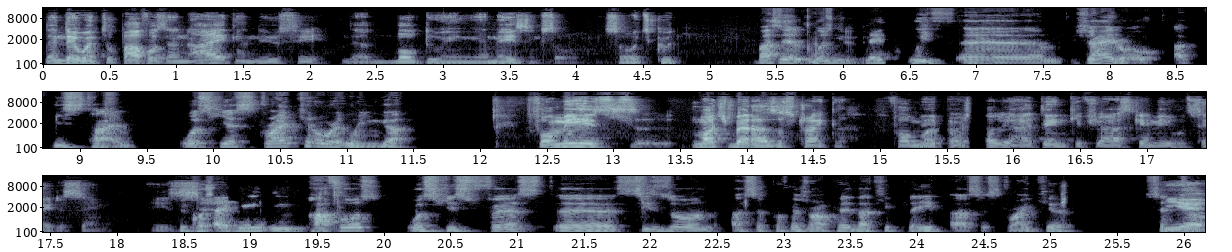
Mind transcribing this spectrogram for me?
then they went to Paphos and Ike, and you see they're both doing amazing. So so it's good. Bassel, when you Absolutely. played with um, Jairo at this time, was he a striker or a winger? For me, he's uh, much better as a striker. For me Right. personally, I think if you ask him, he would say the same. He's, Because I think in Paphos was his first uh, season as a professional player that he played as a striker. central- Yeah.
